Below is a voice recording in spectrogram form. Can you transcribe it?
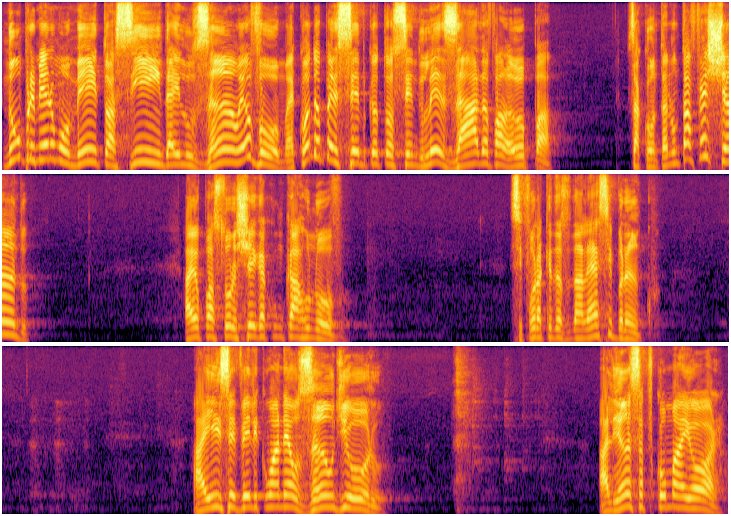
Num primeiro momento, assim, da ilusão, eu vou, mas quando eu percebo que eu estou sendo lesado, eu falo: opa, essa conta não está fechando. Aí o pastor chega com um carro novo. Se for aqui da Zona Leste, branco. Aí você vê ele com um anelzão de ouro. A aliança ficou maior.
